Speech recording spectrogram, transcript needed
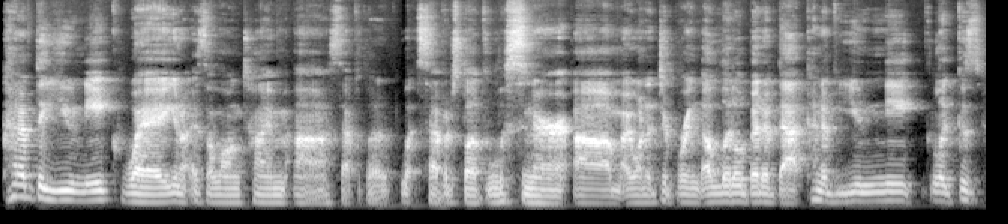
kind of the unique way, you know, as a longtime uh, Savage Love listener, um, I wanted to bring a little bit of that kind of unique, like, because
